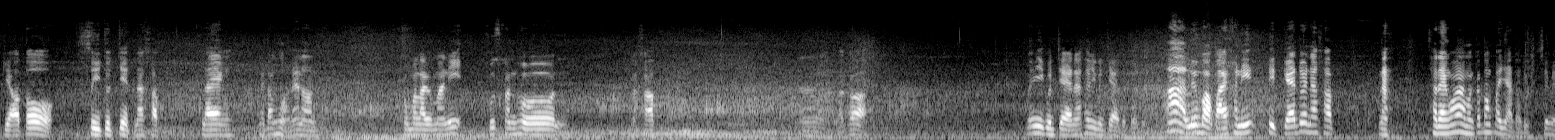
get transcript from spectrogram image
เกียร์ออโต้ 4.7 นะครับ แรงไม่ต้องห่วงแน่นอนพวงมาลัยประมาณนี้พุชคอนโทรลนะครับอ่าแล้วก็ ไม่มีกุญแจนะ ถ้ามีกุญแจจะเปิด อ่าลืมบอกไปคันนี้ติดแก๊สด้วยนะครับนะแสดงว่ามันก็ต้องประหยัดอะดิใช่ไหม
